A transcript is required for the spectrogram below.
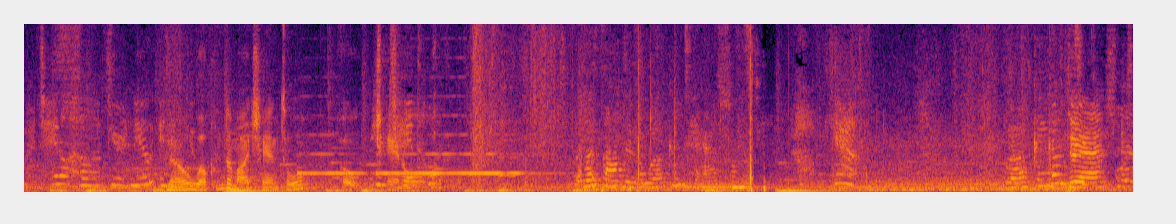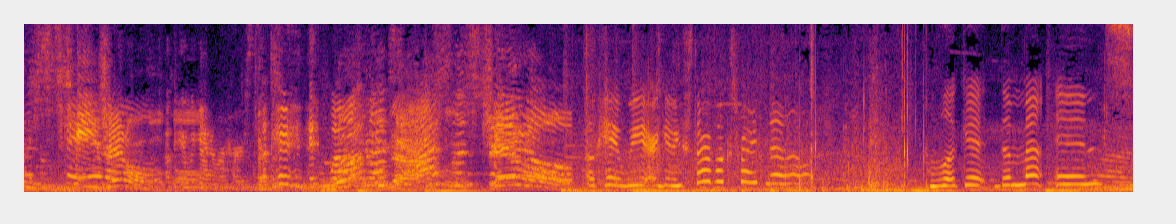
my channel. Hello if you're new. And No, you- welcome to my channel. Oh, Your channel. Let's all do. Welcome to Ashlynn's channel. Yeah. Welcome to Ashlynn's channel. Okay, we gotta rehearse that. Okay. Welcome to Ashlynn's channel. Okay, we are getting Starbucks right now. Look at the mountains.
